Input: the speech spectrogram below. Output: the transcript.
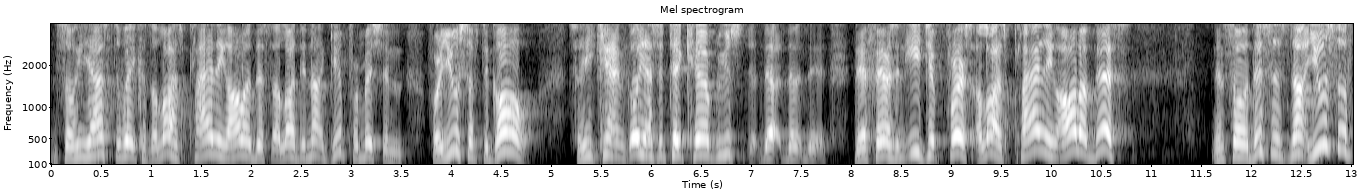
And so he has to wait because Allah is planning all of this. Allah did not give permission for Yusuf to go. So he can't go. He has to take care of Yusuf, the, the, the, the affairs in Egypt first. Allah is planning all of this. And so this is not Yusuf.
